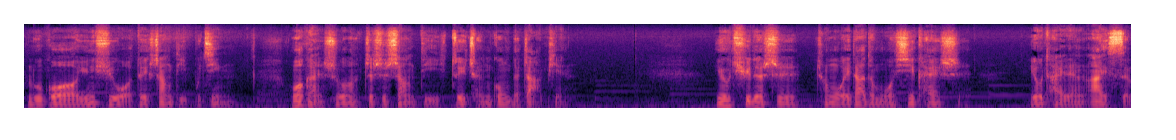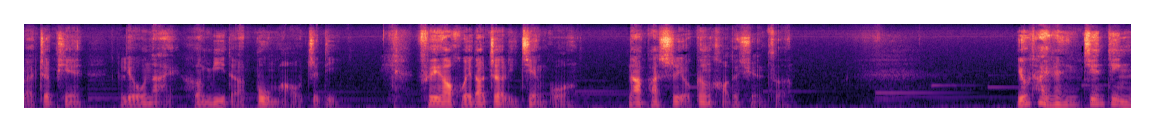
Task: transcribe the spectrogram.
如果允许我对上帝不敬，我敢说这是上帝最成功的诈骗。有趣的是，从伟大的摩西开始，犹太人爱死了这片流奶和蜜的不毛之地，非要回到这里建国，哪怕是有更好的选择。犹太人坚定，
